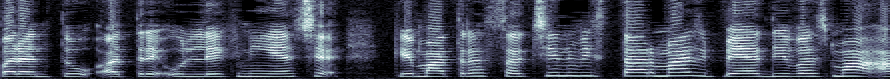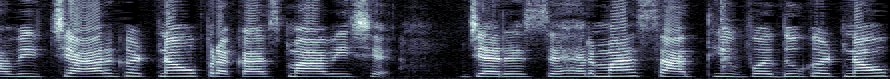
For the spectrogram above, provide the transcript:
પરંતુ અત્રે ઉલ્લેખનીય છે કે માત્ર સચિન વિસ્તારમાં જ બે દિવસમાં આવી ચાર ઘટનાઓ પ્રકાશમાં આવી છે, જ્યારે શહેરમાં સાતથી વધુ ઘટનાઓ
